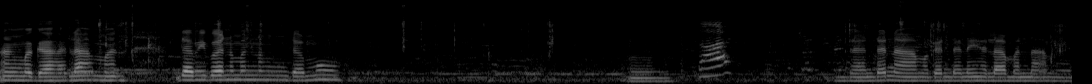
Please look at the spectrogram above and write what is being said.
ang maghahalaman. Dami ba naman ng damo? Ganda na, maganda na yung halaman namin.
